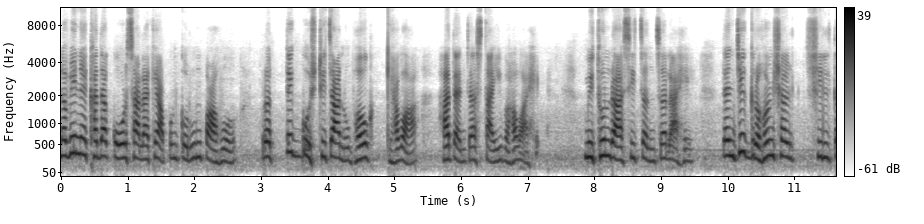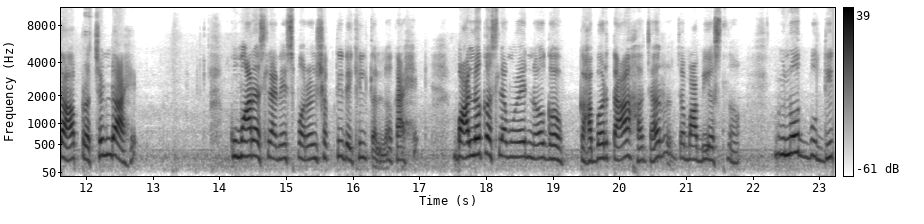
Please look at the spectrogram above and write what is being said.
नवीन एखादा कोर्स आला की आपण करून पाहावं. प्रत्येक गोष्टीचा अनुभव घ्यावा हा त्यांचा स्थायी भाव आहे. मिथुन राशी चंचल आहे. त्यांची ग्रहणशीलता प्रचंड आहे. कुमार असल्याने स्मरणशक्ती देखील तल्लक आहे. बालक असल्यामुळे न घ घाबरता हजार जबाबी असणं विनोदबुद्धी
